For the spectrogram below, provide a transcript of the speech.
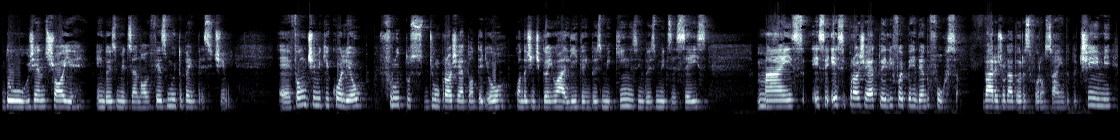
do Jens Scheuer em 2019 fez muito bem para esse time. É, foi um time que colheu frutos de um projeto anterior, quando a gente ganhou a liga em 2015, em 2016. Mas esse, esse projeto ele foi perdendo força. Várias jogadoras foram saindo do time.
